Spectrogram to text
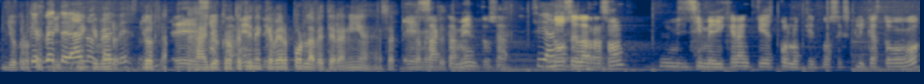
Yo creo que, es veterano, tiene que ver, vez, yo, yo, creo que tiene que ver por la veteranía, exactamente. Exactamente, o sea, no sé la razón, si me dijeran que es por lo que nos explicas todo,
